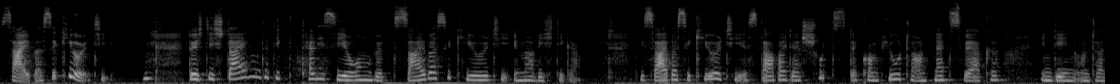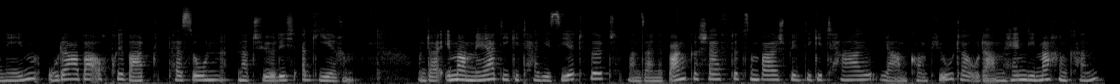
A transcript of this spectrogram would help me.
Cybersecurity. Durch die steigende Digitalisierung wird Cybersecurity immer wichtiger. Die Cybersecurity ist dabei der Schutz der Computer und Netzwerke, in denen Unternehmen oder aber auch Privatpersonen natürlich agieren. Und da immer mehr digitalisiert wird, man seine Bankgeschäfte zum Beispiel digital, ja am Computer oder am Handy machen kann,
